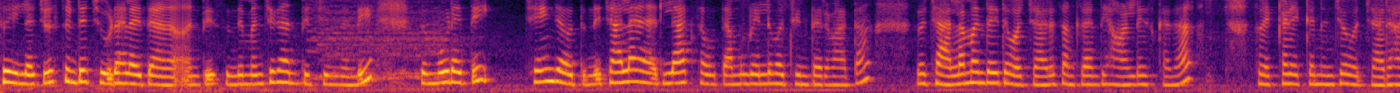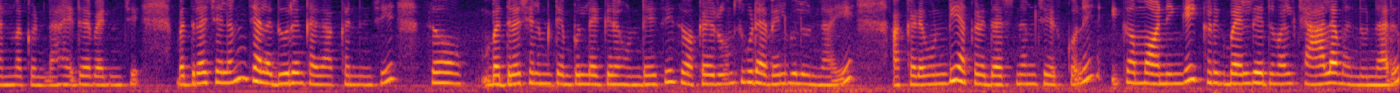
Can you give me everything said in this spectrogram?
సో ఇలా చూస్తుంటే చూడాలైతే అనిపిస్తుంది మంచిగా అనిపించిందండి. సో మూడ్ అయితే చేంజ్ అవుతుంది చాలా రిలాక్స్ అవుతాము వెళ్ళి వచ్చిన తర్వాత. సో చాలామంది అయితే వచ్చారు సంక్రాంతి హాలిడేస్ కదా. సో ఎక్కడెక్కడి నుంచో వచ్చారు? హన్మకొండ హైదరాబాద్ నుంచి. భద్రాచలం చాలా దూరం కదా అక్కడి నుంచి. సో భద్రాచలం టెంపుల్ దగ్గర ఉండేసి సో అక్కడ రూమ్స్ కూడా అవైలబుల్ ఉన్నాయి. అక్కడ ఉండి అక్కడ దర్శనం చేసుకొని ఇక మార్నింగే ఇక్కడికి బయలుదేరిన వాళ్ళు చాలామంది ఉన్నారు.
